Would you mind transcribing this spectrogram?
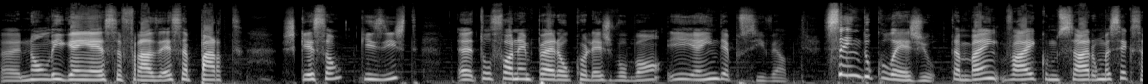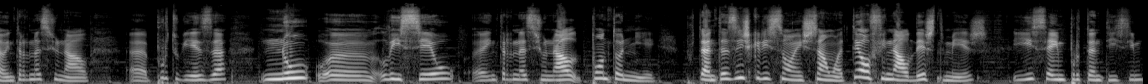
eh, não liguem a essa frase, essa parte, esqueçam que existe. Eh, telefonem para o Colégio Vauban e ainda é possível. Saindo do colégio, também vai começar uma secção internacional eh, portuguesa no eh, Liceu Internacional Pontonnier. Portanto, as inscrições são até ao final deste mês e isso é importantíssimo.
